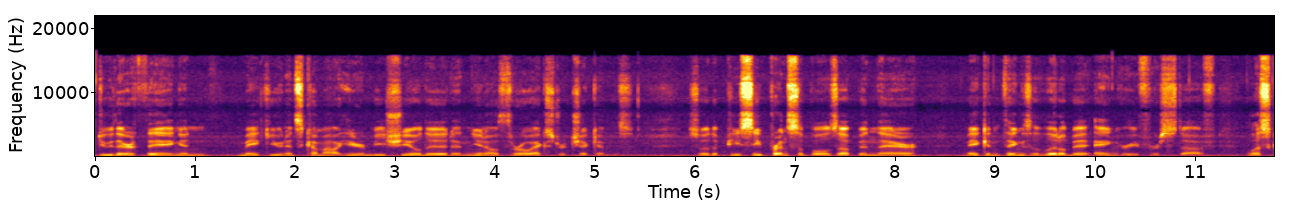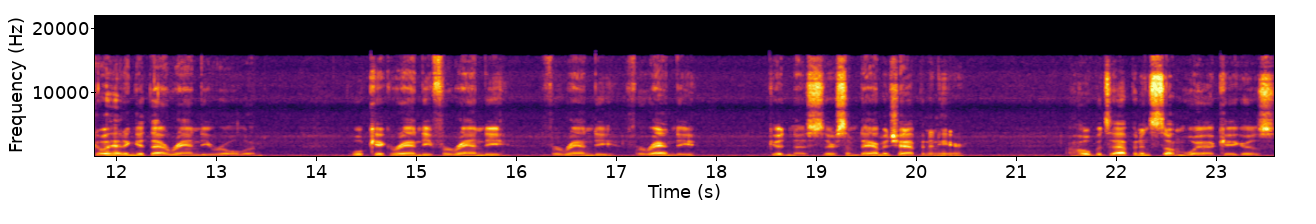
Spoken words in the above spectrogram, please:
do their thing and make units come out here and be shielded and you know throw extra chickens. So the PC Principal's up in there making things a little bit angry for stuff. Let's go ahead and get that Randy rolling. We'll kick Randy for Randy for Randy for Randy. Goodness there's some damage happening here? I hope it's happening somewhere Cakers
